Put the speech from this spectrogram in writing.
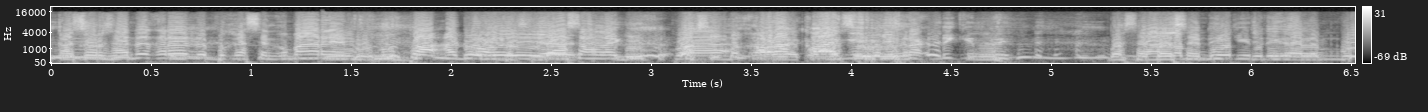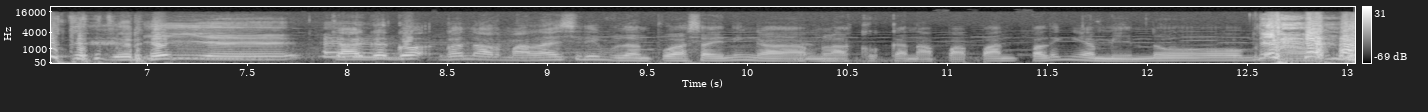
Kasur sana karena ada bekas yang kemarin. Lupa. Aduh, Oh, masih iya. basah lagi. Lupa. Masih Ada lagi. Gerak dikit nih. Basah-basah dikit. Jadi nih. gak lembut Iya. Kagak gua gua normal aja sih di bulan puasa ini nggak melakukan apa-apaan, paling ya minum.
